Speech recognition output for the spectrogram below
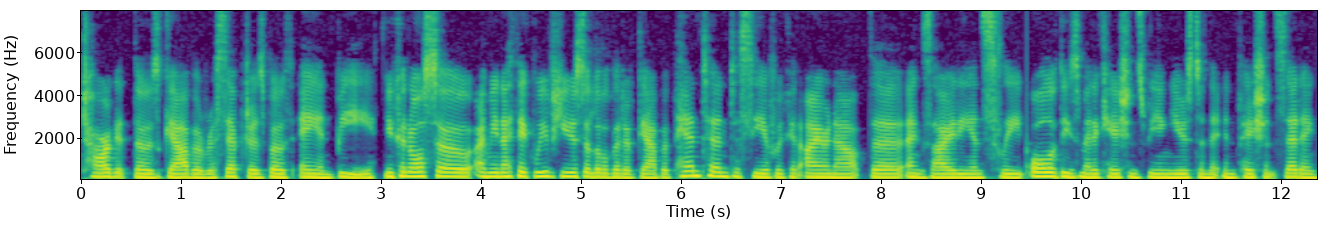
target those GABA receptors, both A and B. You can also, I mean, I think we've used a little bit of gabapentin to see if we could iron out the anxiety and sleep. All of these medications being used in the inpatient setting.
